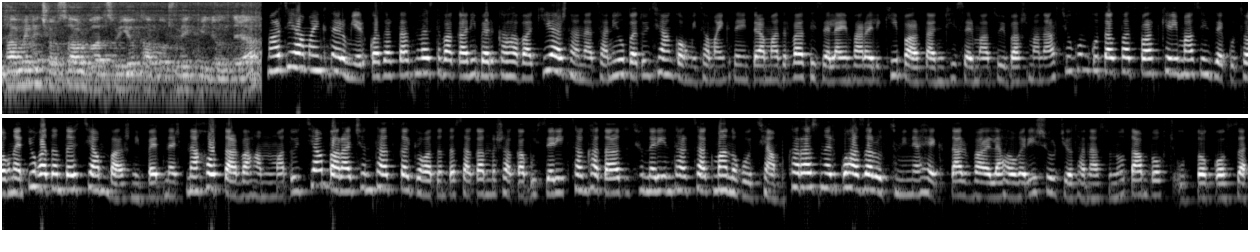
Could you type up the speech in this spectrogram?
ընդամենը 467.1 միլիոն դրամ։ Մարտի համայնքներում 2016 թվականի բերքահավաքի աշնանացանի ու պետության կողմից համայնքներին տրամադրված դիզելային վառելիքի պարտանյութի սերմացուի բաշխման արդյունքում կուտակված պարտքերի մասին զեկուցողն էր գյուղատնտեսության բաժնի պետներ։ Նախորդ տարվա համեմատությամբ առաջընթաց կա գյուղատնտեսական մշակաբույսերի ցանքատարածությունների ընդարձակման ուղղությամբ 42089 հեկտար վայելահողերի շուրջ 78 1.8%-ը,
